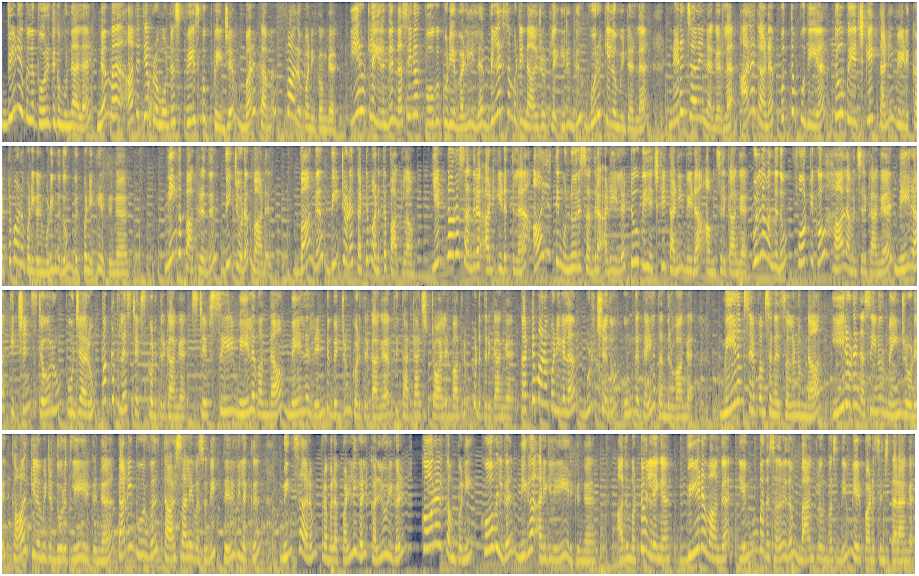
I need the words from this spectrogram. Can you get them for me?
வீடியோக்குள்ள போறதுக்கு முன்னால நம்ம ஆதித்யா ப்ரொமோட்டர்ஸ் ஃபேஸ்புக் பேஜை மறக்காம ஃபாலோ பண்ணிக்கோங்க. ஈரோட்ல இருந்து நசினூர் போகக்கூடிய வழியில வில்லரசம்பட்டி நாள் ரூட்ல இருந்து ஒரு கிலோமீட்டர்ல நெடுஞ்சாலை நகர்ல அழகான புத்தம் புதிய டூ பிஹெச்கே தனி வீடு கட்டுமான படிகள் முடிந்ததும் விற்பனைக்கு இருக்குங்க. நீங்க பாக்குறது வீட்டோட மாடல். வாங்க வீட்டோட கட்டுமானத்தை பார்க்கலாம். எட்நூறு சதுர அடி இடத்துல ஆயிரத்தி முன்னூறு சதுர அடியில டூ பிஹெச்கே தனி வீடா அமைச்சிருக்காங்க. உள்ள வந்ததும் போர்டிகோ ஹால் அமைச்சிருக்காங்க. நேரா kitchen store room pooja room பக்கத்துல ஸ்டெப்ஸ் கொடுத்திருக்காங்க. ஸ்டெப்ஸ் ஏறி மேல வந்தா மேல ரெண்டு பெட்ரூம் கொடுத்திருக்காங்க. வித் அட்டாச் டாய்லெட் பாத்ரூம் கொடுத்திருக்காங்க. கட்டுமான பணிகளை முடிச்சதும் உங்க கையில தந்துருவாங்க. மேலும் சிறப்பம்சங்கள் சொல்லணும்னா ஈரோடு நசீனூர் மெயின் ரோடு கால் கிலோமீட்டர் தூரத்திலேயே இருக்குங்க. தனி பூர்வல் தார் சாலை வசதி தெருவிளக்கு மின்சாரம் பிரபல பள்ளிகள் கல்லூரிகள் கோரல் கம்பெனி கோவில்கள் மிக அருகிலேயே இருக்குங்க. அது மட்டும் இல்லைங்க வீடு வாங்க எண்பது சதவீதம் பேங்க் லோன் வசதியும் ஏற்பாடு செஞ்சு தராங்க.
